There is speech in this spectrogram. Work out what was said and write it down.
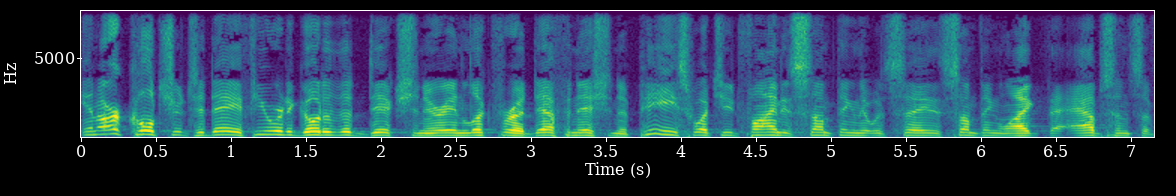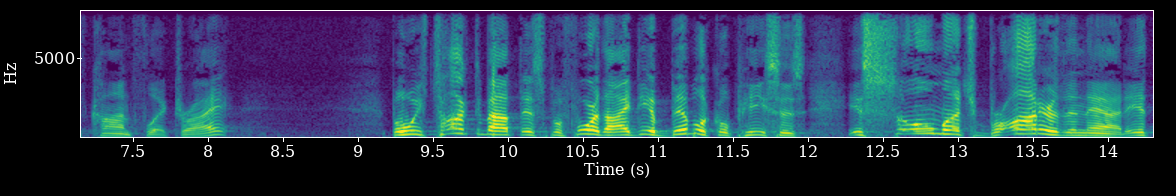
in our culture today, if you were to go to the dictionary and look for a definition of peace, what you'd find is something that would say something like the absence of conflict, right? But we've talked about this before. The idea of biblical peace is, is so much broader than that. It,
